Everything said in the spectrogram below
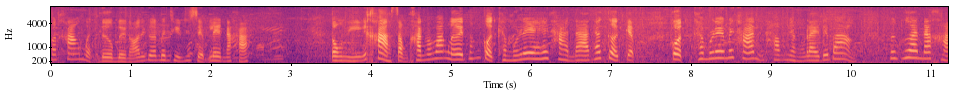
ค่อนข้างเหมือนเดิมเลยเนาะนี่ก็เป็นทีมที่เซฟเล่นนะคะ ตรงนี้ค่ะสำคัญมากๆเลยต้องกดแคมูเร่ให้ทันนะถ้าเกิดเก็บกดแคมูเร่ไม่ทันทำอย่างไรได้บ้าง เพื่อนๆนะคะ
